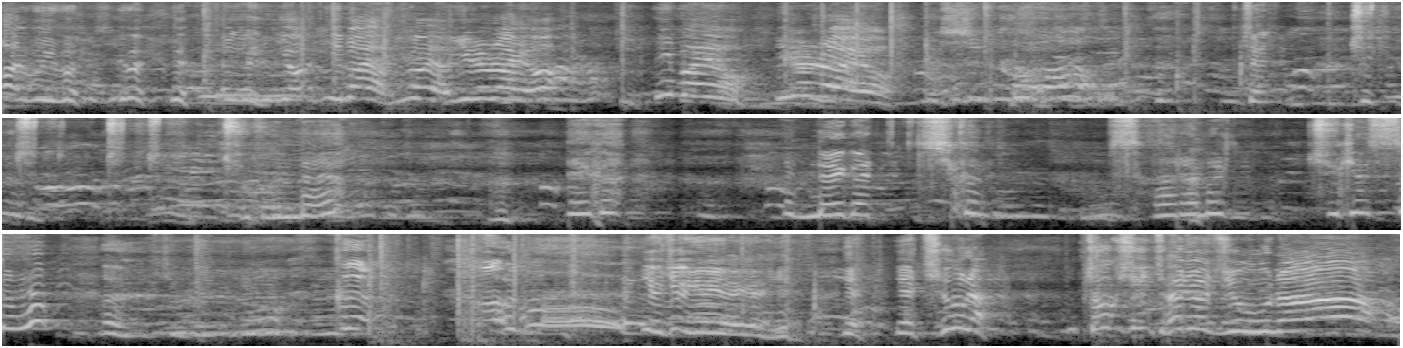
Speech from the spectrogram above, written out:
아이고, 이거, 이거, 이거, 이봐요, 이봐요, 일어나요. 이봐요, 일어나요. 저, 주, 주, 주, 주, 죽었나요? 내가 내가 지금 사람을 죽였어요? 그, 야, 야, 야, 야, 야, 야, 야, 지훈아, 정신 차려, 지훈아.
